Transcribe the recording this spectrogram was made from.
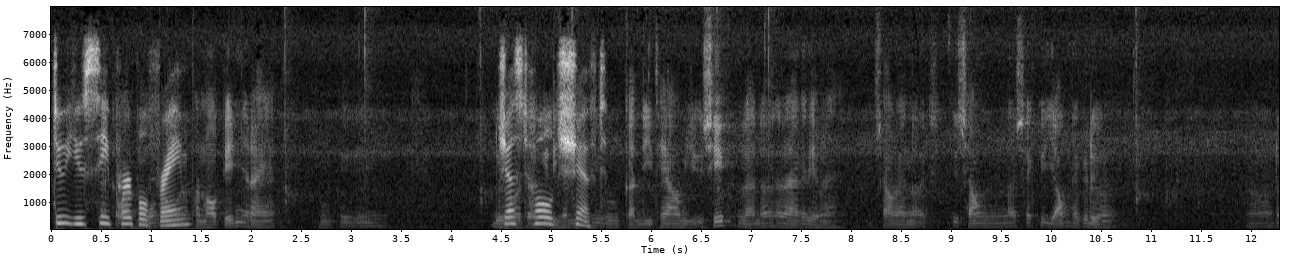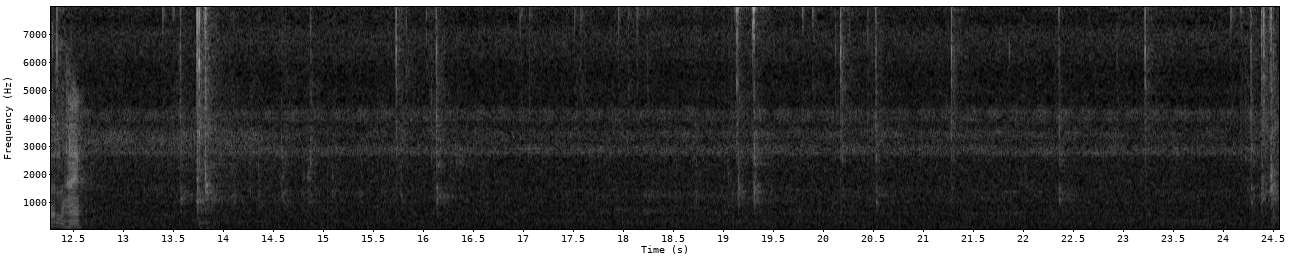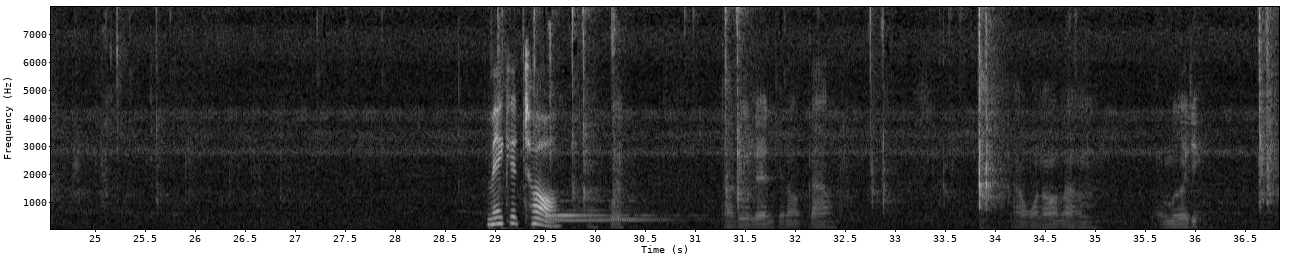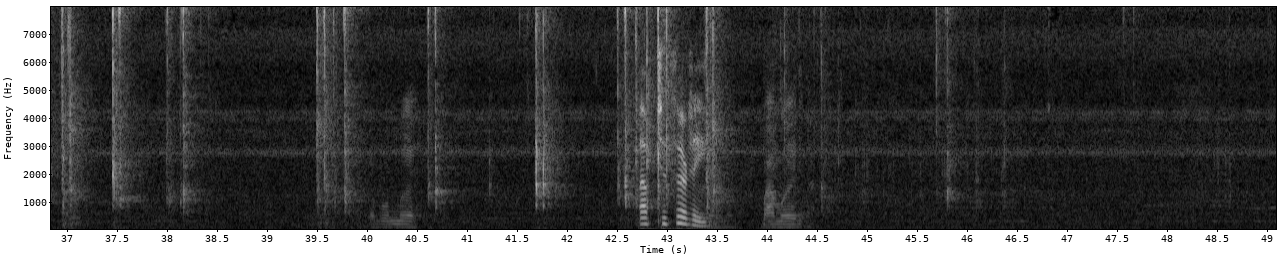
Do you see purple frame? phần màu tím như này Just hold shift. cần đi theo giữ shift là nó ra cái điểm này sau này nó cứ xong nó sẽ cứ giống theo cái đường đó. rất là hay Make it tall. Cho nó cao. Cao của nó là 70 đi. Cái 40 Up to 30. 30 nữa.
